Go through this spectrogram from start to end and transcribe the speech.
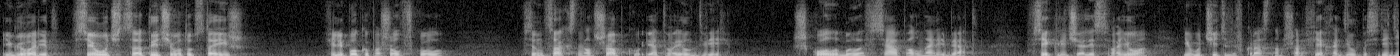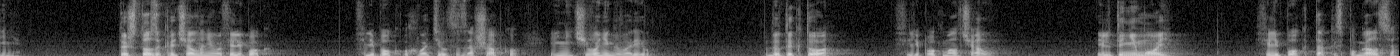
и говорит, все учатся, а ты чего тут стоишь? Филиппок и пошел в школу. В сенцах снял шапку и отворил дверь. Школа была вся полна ребят. Все кричали свое, и учитель в красном шарфе ходил посередине. «Ты что?» – закричал на него Филиппок. Филиппок ухватился за шапку и ничего не говорил. «Да ты кто?» Филиппок молчал. Или ты не мой?» Филиппок так испугался,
